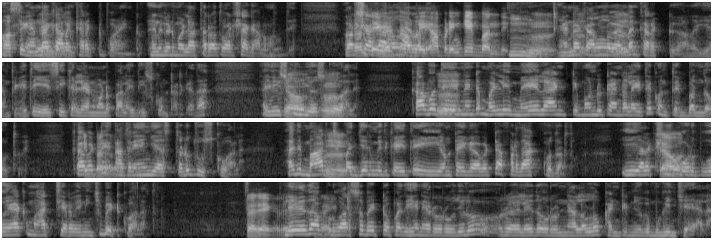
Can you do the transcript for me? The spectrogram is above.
వస్తే ఎండాకాలం కరెక్ట్ పాయింట్ ఎందుకంటే మళ్ళీ ఆ తర్వాత వర్షాకాలం వస్తుంది వర్షాకాలం అప్పుడు ఇంకే ఇబ్బంది. ఎండాకాలంలో వెళ్ళడం కరెక్ట్ ఎంతకైతే ఏసీ కళ్యాణ మండపాలు అవి తీసుకుంటారు కదా అవి తీసుకుని చేసుకోవాలి. కాకపోతే ఏంటంటే మళ్ళీ మే లాంటి మండు టెండలు అయితే కొంత ఇబ్బంది అవుతుంది. కాబట్టి అతను ఏం చేస్తాడో చూసుకోవాలి. అది మార్చి పద్దెనిమిదికి అయితే ఇవి ఉంటాయి కాబట్టి అప్పటిదాకా కుదరదు. ఈ ఎలక్షన్ కోడ్ పోయాక మార్చి ఇరవై నుంచి పెట్టుకోవాలి అతను. లేదా అప్పుడు వరుస పెట్టో పదిహేను ఇరవై రోజులు లేదా రెండు నెలల్లో కంటిన్యూగా ముగించేయాలి.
